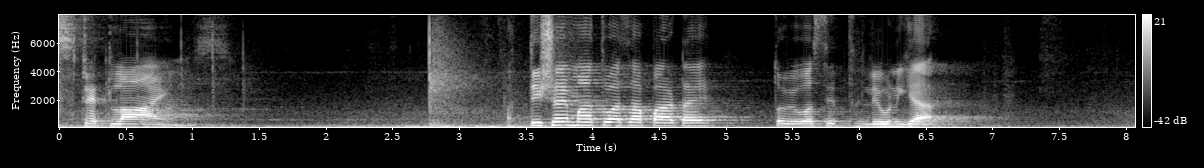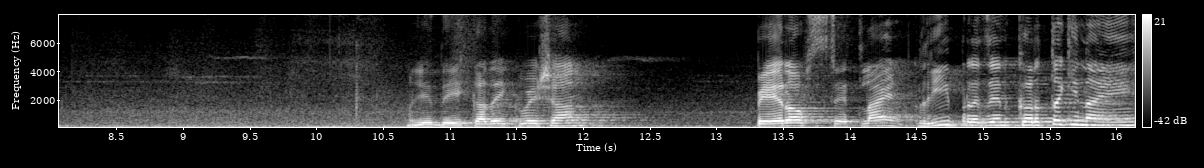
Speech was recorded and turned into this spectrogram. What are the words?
straight lines अतिशय महत्त्वाचा पार्ट आहे तो व्यवस्थित लिहून घ्या म्हणजे एखादं equation pair of straight line represent करतं की नाही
